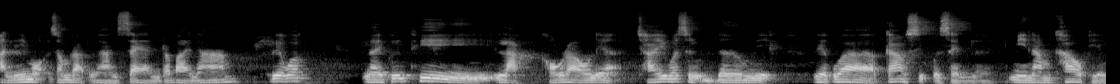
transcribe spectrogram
อันนี้เหมาะสำหรับงานแซนระบายน้ำเรียกว่าในพื้นที่หลักของเราเนี่ยใช้วัสดุเดิมนี่ เรียกว่า 90%เลย มีนำเข้าเพียง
